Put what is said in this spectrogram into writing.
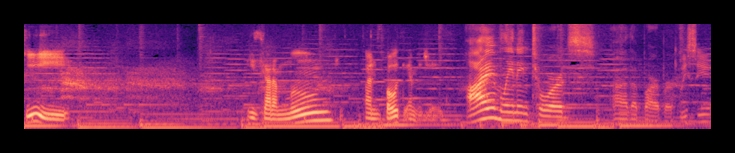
He, he's got a moon on both images. I'm leaning towards uh, the barber Do we see?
